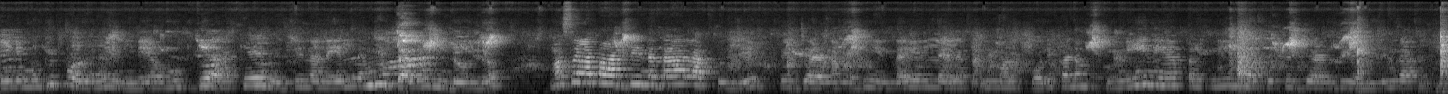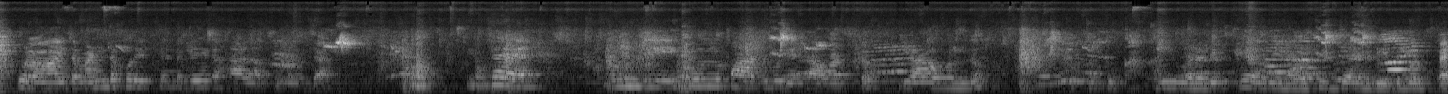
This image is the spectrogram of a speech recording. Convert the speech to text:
ನೀನು ಮುಗಿಪೋದು ನೀನು ಮುಗ್ಗಿ ಕೇಳಿದ್ರಿ ನಾನು ಎಲ್ಲ ಮುಟ್ಟಲ್ಲ ಉಂಡು ಮಸಾಲ ಪಾಡ್ದಿಂದ ದಾಲ್ ಹಾಕುದ್ರಿ ಫ್ರಿಜ್ ನಮ್ಮ ಎಲ್ಲ ಎಲ್ಲೆಲ್ಲ ಮಲ್ಕೊಳ್ಳಿ ಕಣ ಮೀನು ಏಪಲ್ ಕ್ಲೀನ್ ಮಾಡ್ತೀವಿ ಫ್ರಿಜ್ ಅಡ್ದು ಹೇಳಿದಿಂದ ಆಯ್ತಾ, ಮಂಡ ಪುರಿತಂಡ ಬೇಗ ಹಾಳಾಗ್ತದೆ ಅಂತ. ಇತ್ತೆ ಮುಂದಿ ಫುಲ್ ಪಾಟ್ ಬುದೆ ಒಟ್ಟು? ಯಾವ ಒಂದು? ಮತ್ತು ಕೈ ಹೊರದಕ್ಕೆ ಏನಾದ್ರು ಫ್ರಿಜ್ ಅಡ್ದಿದ್ದು ಬಿಡ್ಪೆ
